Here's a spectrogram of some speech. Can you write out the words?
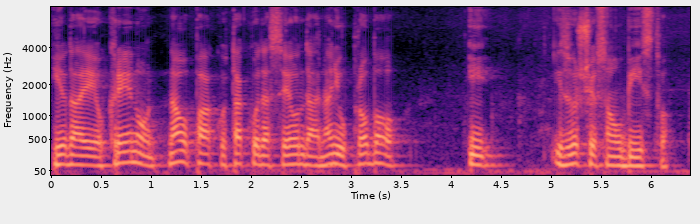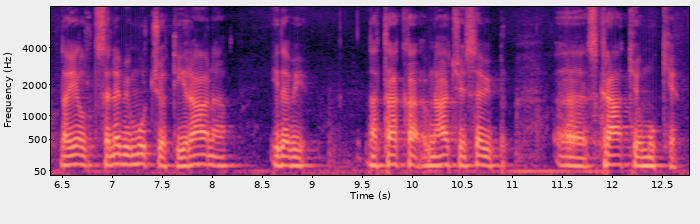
i onda je okrenuo naopako, tako da se onda na nju probao i izvršio sam ubijstvo. Da jel, se ne bi mučio tirana i da bi na takav način sebi e, skratio muke.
